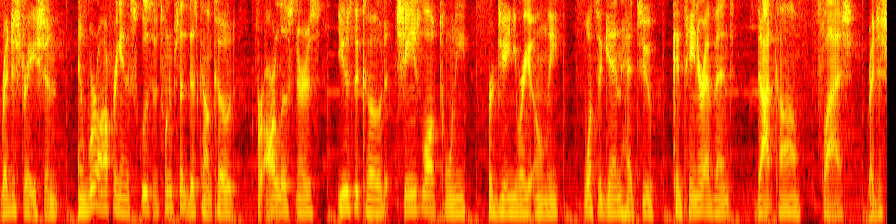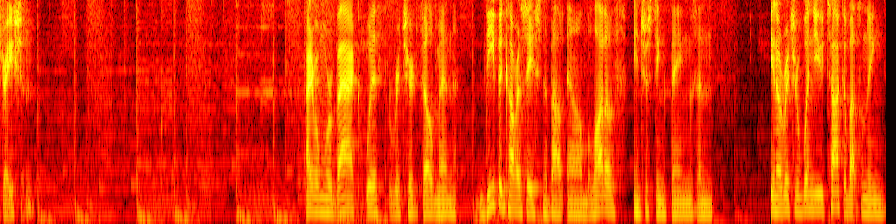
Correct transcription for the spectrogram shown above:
registration. And we're offering an exclusive 20% discount code for our listeners. Use the code changelog20 for january only. Once again head to containerevent.com slash registration. All right everyone we're back with richard feldman. Deep in conversation about elm a lot of interesting things and you know, Richard, when you talk about something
